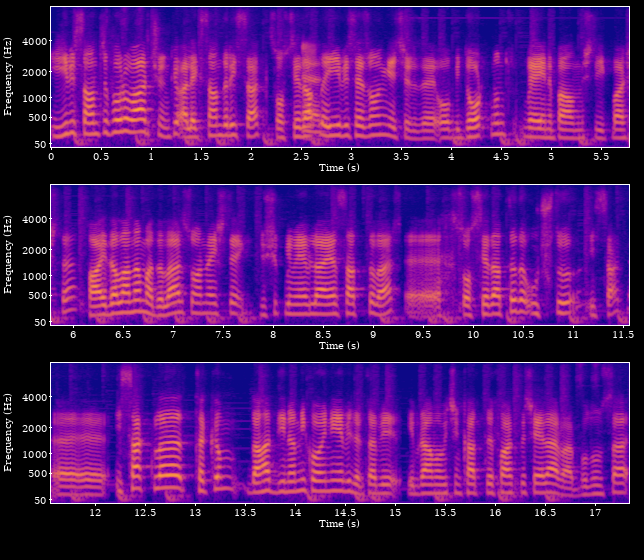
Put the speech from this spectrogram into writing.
iyi bir santriforu var çünkü. Alexander Isak. Sociedad'la Evet. iyi bir sezon geçirdi. O bir Dortmund beğenip almıştı ilk başta. Faydalanamadılar. Sonra işte düşük bir mevlaya sattılar. Ee, Sociedad'da da uçtu Isak. Ee, Isak'la takım daha dinamik oynayabilir. Tabii İbrahimovic'in kattığı farklı şeyler var. Bulunsa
